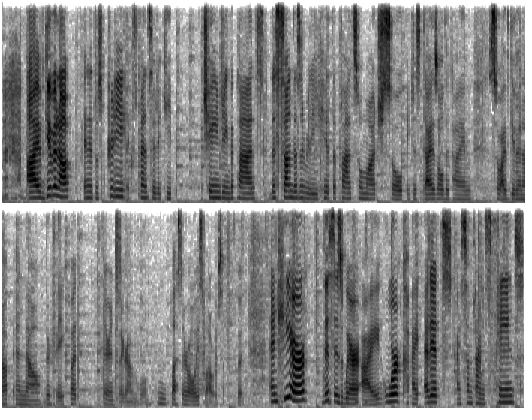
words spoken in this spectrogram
I've given up and it was pretty expensive to keep changing the plants. The sun doesn't really hit the plants so much, so it just dies all the time. So I've given up and now they're fake, but they're Instagrammable. And plus, they're always flowers, so good. And here, this is where I work, I edit, I sometimes paint.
